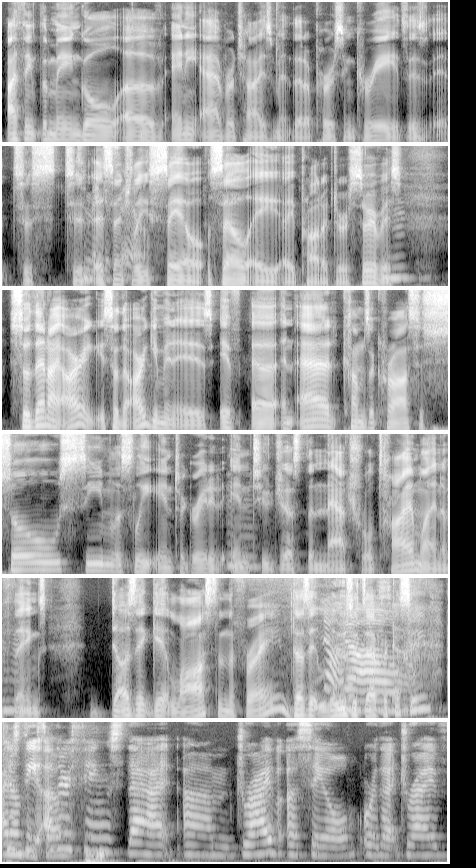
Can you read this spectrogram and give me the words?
I think the main goal of any advertisement that a person creates is to to, To make a essentially sell sell a, a product or a service. So then I argue. So the argument is, if uh, an ad comes across as so seamlessly integrated into just the natural timeline of things, does it get lost in the fray? Does it No. lose its efficacy? Because the so. other things that um, drive a sale or that drive,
